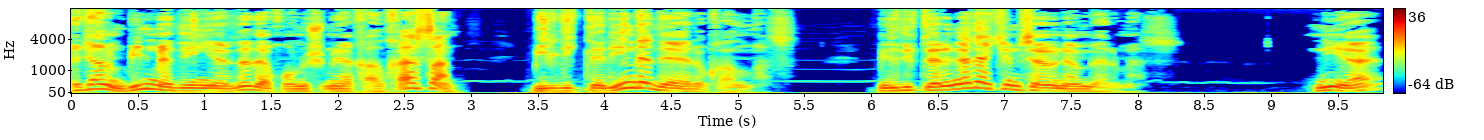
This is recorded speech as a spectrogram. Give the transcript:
E canım bilmediğin yerde de konuşmaya kalkarsan bildiklerin de değeri kalmaz. Bildiklerine de kimse önem vermez. Niye?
